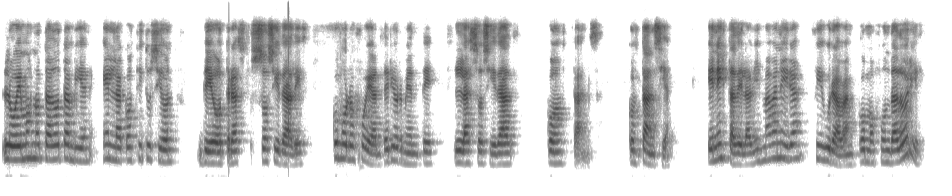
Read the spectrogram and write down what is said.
lo hemos notado también en la constitución de otras sociedades, como lo fue anteriormente la sociedad Constancia. En esta de la misma manera figuraban como fundadores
